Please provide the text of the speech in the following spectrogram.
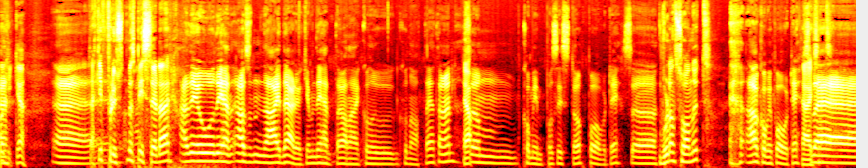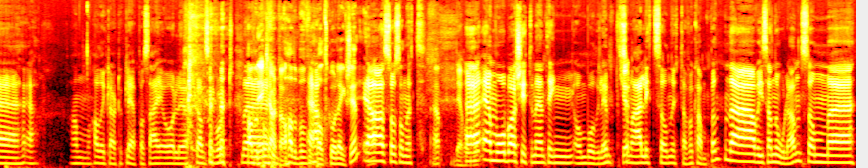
nok ikke. Det er ikke flust med spisser der. Det jo, de, altså, nei, det er det jo ikke, men de henta jo han her Konate, heter han vel, Ja. som kom inn på siste år, på overtid. Så Hvordan så han ut? Han kom inn på overtid, Ja, så det ja, Han hadde klart å kle på seg og løp ganske fort. Det, det klarte han. Hadde på fotballsko og leggskinn. Ja, så sånn ut. Det Eh, jeg må bare skyte ned en ting om Bodø-Glimt, som er litt sånn utafor kampen. Det er Avisa Nordland som eh,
